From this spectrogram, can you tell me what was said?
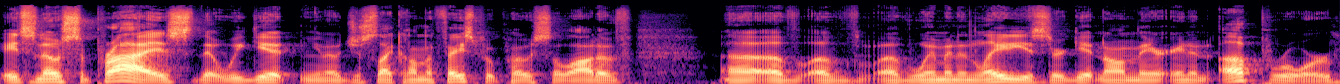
it's no surprise that we get, you know, just like on the Facebook post, a lot of uh, of, of, of women and ladies they're getting on there in an uproar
